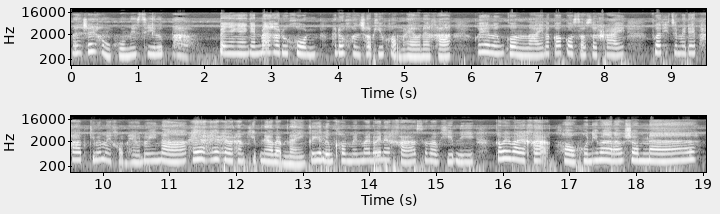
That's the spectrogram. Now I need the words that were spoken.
มันใช่ของครูมิสซีหรือเปล่า เป็นยังไงกันบ้างคะทุกคน ถ้าทุกคนชอบคลิปของแพรวนะคะ ก็อย่าลืมกดไลค์แล้วก็กด subscribe เพื่อที่จะไม่ได้พลาดคลิปใหม่ๆของแพรวด้วยนะ ถ้าอยากให้แพรวทำคลิปแนวแบบไหน ก็อย่าลืมคอมเมนต์มาด้วยนะคะสำหรับคลิปนี้ก็บ๊ายบายค่ะ ขอบคุณที่มารับชมนะ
